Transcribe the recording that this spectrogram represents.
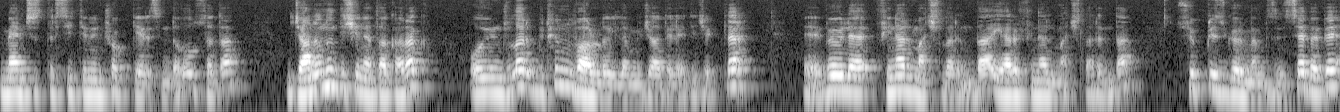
Manchester City'nin çok gerisinde olsa da canını dişine takarak oyuncular bütün varlığıyla mücadele edecekler. Ee, Böyle final maçlarında, yarı final maçlarında sürpriz görmemizin sebebi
